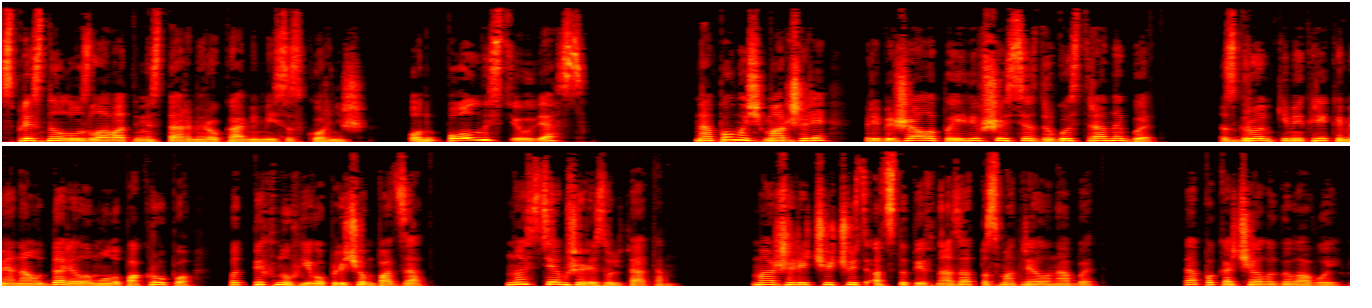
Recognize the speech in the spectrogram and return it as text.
Сплеснула узловатыми старыми руками миссис Корниш. «Он полностью увяз». На помощь Марджери прибежала появившаяся с другой стороны Бет. С громкими криками она ударила мула по крупу, подпихнув его плечом под зад. Но с тем же результатом. Марджери, чуть-чуть отступив назад, посмотрела на Бет. Та покачала головой.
